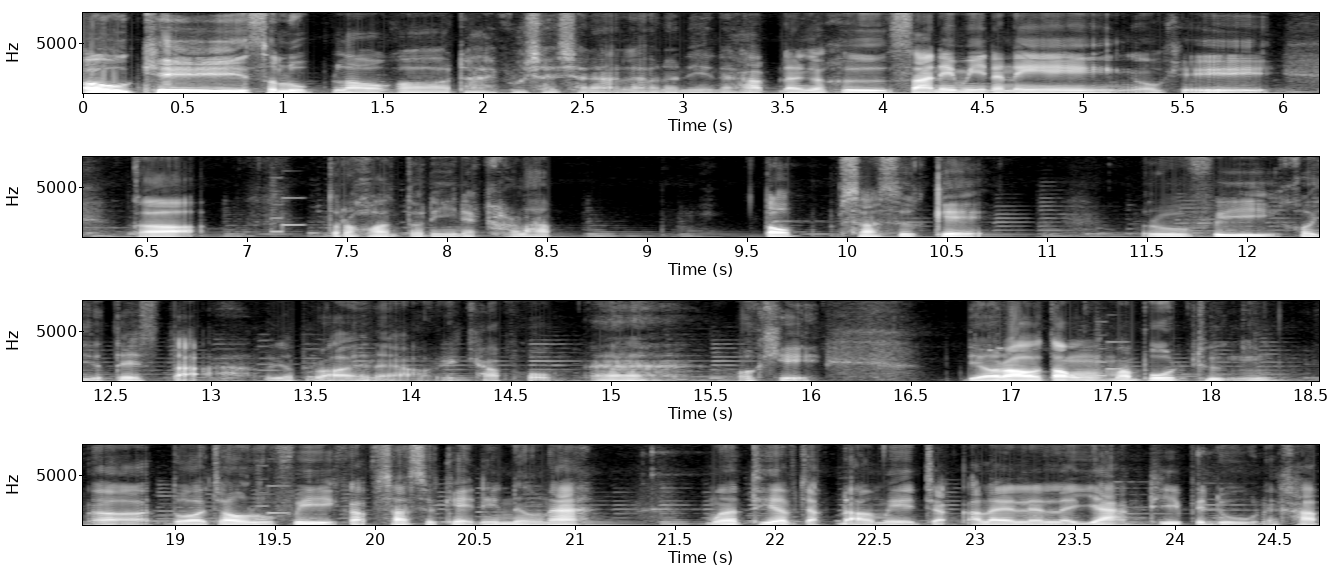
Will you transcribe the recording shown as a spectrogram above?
โอเค สรุปเราก็ได้ผู้ชัยชนะแล้วนั่นเองนะครับ นั่นก็คือซาเนมินั่นเอง โอเค ก็ตัวละครตัวนี้นะครับ ตบซาสึเกะรูฟี่โคโยเตสตาเรียบร้อยแล้วนะครับผมอ่าโอเค เดี๋ยวเราต้องมาพูดถึงตัวเจ้ารูฟี่กับซาสึเกะนิดนึงนะ เมื่อเทียบจากดาวเมจจากอะไรหลายๆอย่างที่ไปดูนะครับ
